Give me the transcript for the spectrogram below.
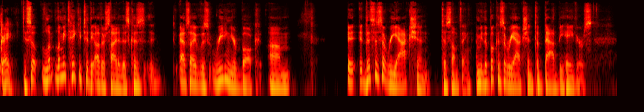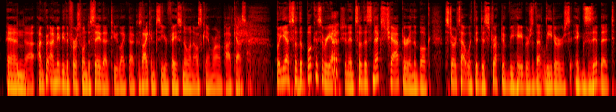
great So let, let me take you to the other side of this because as I was reading your book, um, it, it- this is a reaction to something. I mean, the book is a reaction to bad behaviors. And uh, I'm, I may be the first one to say that to you like that because I can see your face. No one else can. We're on a podcast. But yeah, so the book is a reaction. And so this next chapter in the book starts out with the destructive behaviors that leaders exhibit.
